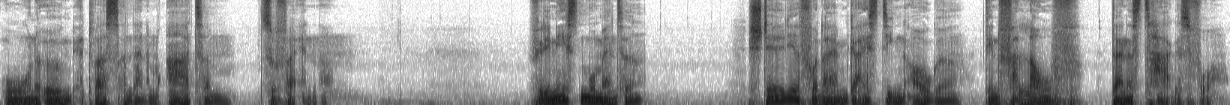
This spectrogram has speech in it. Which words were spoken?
ohne irgendetwas an deinem Atem zu verändern. Für die nächsten Momente Stell dir vor deinem geistigen Auge den Verlauf deines Tages vor.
